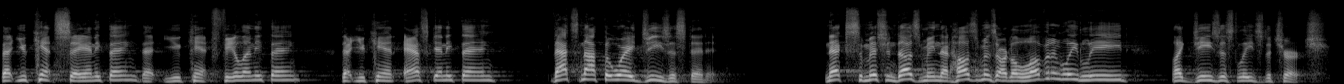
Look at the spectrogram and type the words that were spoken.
that you can't say anything, that you can't feel anything, that you can't ask anything. That's not the way Jesus did it. Next, submission does mean that husbands are to lovingly lead like Jesus leads the church.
